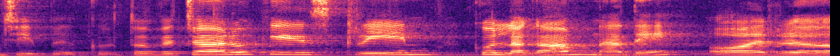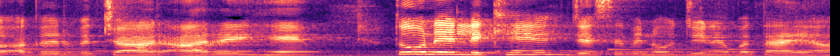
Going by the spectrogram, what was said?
जी, बिल्कुल। तो विचारों की इस ट्रेन को लगाम ना दें और अगर विचार आ रहे हैं तो उन्हें लिखें, जैसे विनोद जी ने बताया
